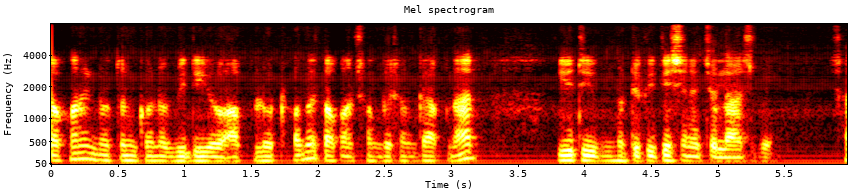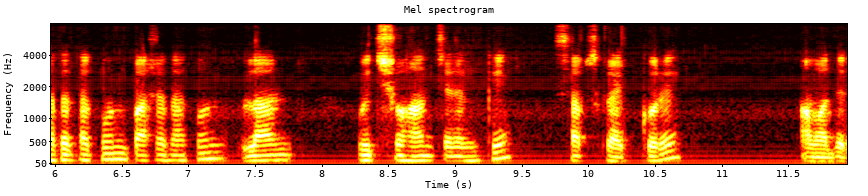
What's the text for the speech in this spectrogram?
যখনই নতুন কোনো ভিডিও আপলোড হবে, তখন সঙ্গে সঙ্গে আপনার ইউটিউব নোটিফিকেশনে চলে আসবে। সাথে থাকুন, পাশে থাকুন লার্ন উইথ সোহান চ্যানেলকে সাবস্ক্রাইব করে আমাদের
